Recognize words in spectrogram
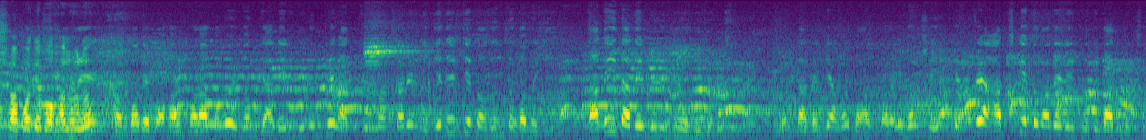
শপথে বহাল হলো। শপথে বহাল করা হলো এবং যাদের বিরুদ্ধে রাজ্য সরকারের নিজেদের যে তদন্ত কমিটি তাতেই তাদের বিরুদ্ধে অভিযোগ এবং তাদেরকে আবার বহাল করা এবং সেই ক্ষেত্রে আজকে তোমাদের এই প্রতিবাদ হচ্ছে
